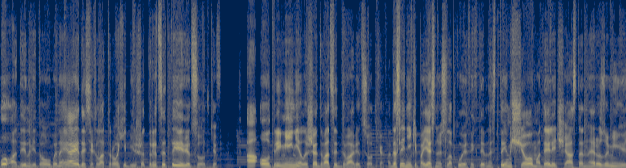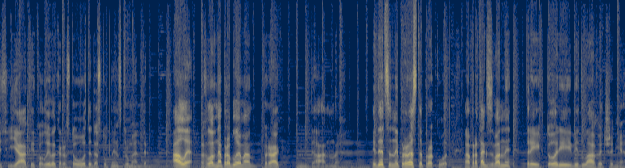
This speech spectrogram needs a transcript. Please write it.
O1 від OpenAI досягла трохи більше 30%, а O3 Mini лише 22%. Дослідники пояснюють слабку ефективність тим, що моделі часто не розуміють, як і коли використовувати доступні інструменти. Але головна проблема брак даних. Йдеться не просто про код, а про так звані траєкторії відлагодження,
